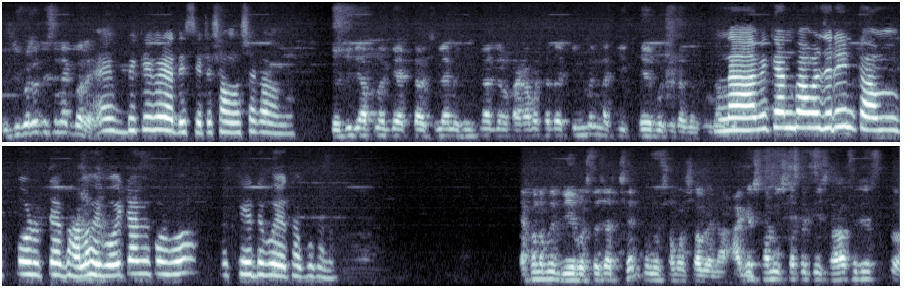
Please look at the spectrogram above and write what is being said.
বিক্রি করে দিচ্ছেন একবারে? বিক্রি করে দিচ্ছি এটা সমস্যার কারণে। যদি আপনাকে একটা সেলাই মেশিন কেনার জন্য টাকা পয়সা দিয়ে কিনবেন নাকি খেয়ে বসে থাকবেন? না আমি কেন বা আমার যেটা ইনকাম করতে ভালো হইব ওইটা আমি করব। খেয়ে দেবো এ থাকব কেন? এখন আপনি বিয়ে বসতে যাচ্ছেন কোনো সমস্যা হবে না। আগের স্বামীর সাথে কি সারা ছেড়ে এসেছে তো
